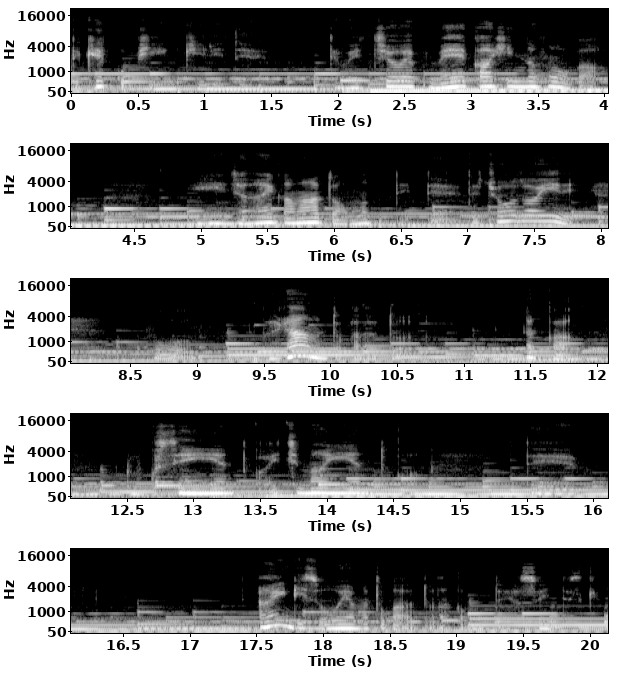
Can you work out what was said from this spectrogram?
で結構ピンキリで。でも一応やっぱメーカー品の方がいいんじゃないかなとは思っていて。でちょうどいいこうブラウンとかだとなんか6000円とか1万円とか。でアイリス大山とかだとなんかもっと安いんですけど。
